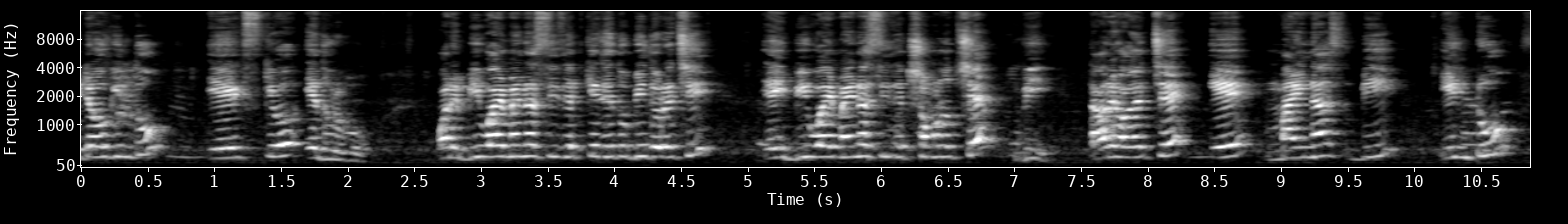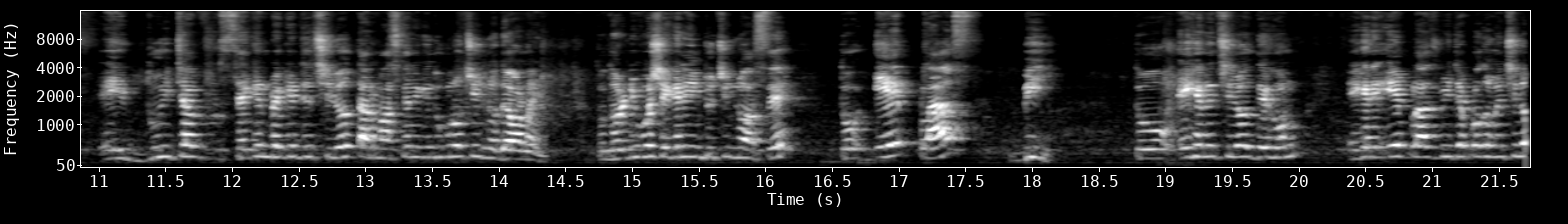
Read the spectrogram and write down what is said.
এটাও কিন্তু এ এক্স কেও এ ধরবো। পরে B Y minus C Z কে যেহেতু বি ধরেছি, এই B Y minus C Z সমান হচ্ছে বি তাহলে হয় হচ্ছে এ মাইনাস বি ইন্টু এই দুইটা সেকেন্ড ব্র্যাকেট যে ছিল, তার মাঝখানে কিন্তু কোনো চিহ্ন দেওয়া নাই। তো ধরে নিব সেখানে ইন্টু চিহ্ন আছে। তো এ প্লাস বি তো এখানে ছিল, দেখুন, এখানে এ প্লাস বিটা প্রথমে ছিল,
